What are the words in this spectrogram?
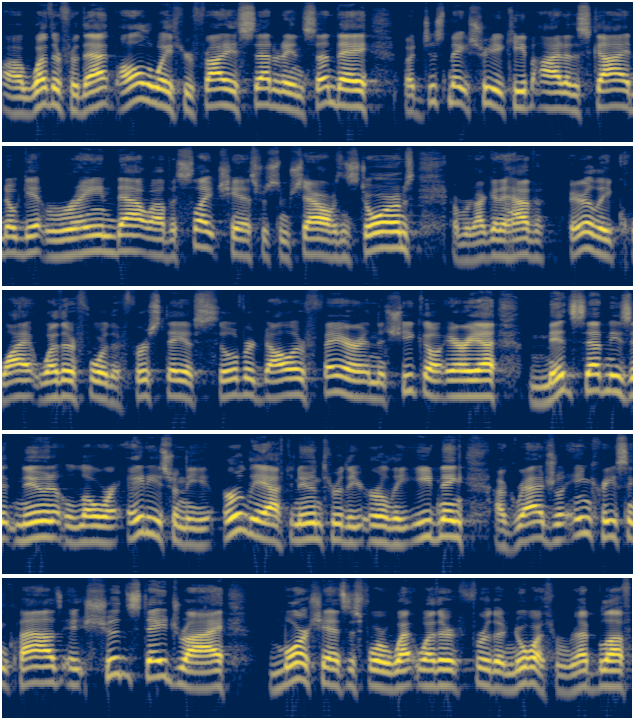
uh, weather for that all the way through Friday, Saturday, and Sunday. But just make sure you keep eye to the sky. and Don't get rained out. We'll have a slight chance for some showers and storms, and we're not going to have fairly quiet weather for the first day of Silver Dollar Fair in the Chico area. Mid 70s at noon, lower 80s from the early afternoon through the early evening. A gradual increase in clouds. It should stay dry more chances for wet weather further north from Red Bluff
